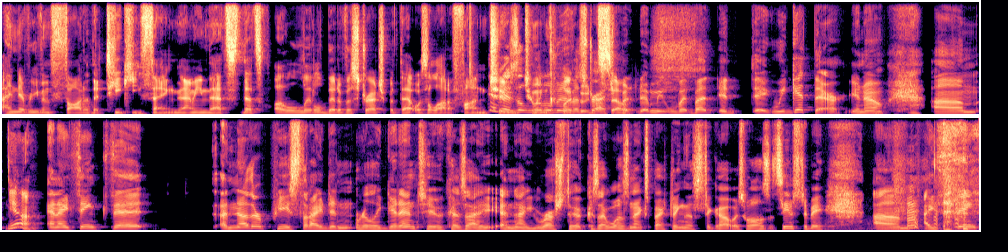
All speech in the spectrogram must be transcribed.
I never even thought of the tiki thing. I mean, that's that's a little bit of a stretch, but that was a lot of fun It to is a to little include. bit of a stretch, so but I mean, but, but it, it we get there, you know. Um, yeah, and I think that another piece that I didn't really get into because I and I rushed through it because I wasn't expecting this to go as well as it seems to be. Um, I think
